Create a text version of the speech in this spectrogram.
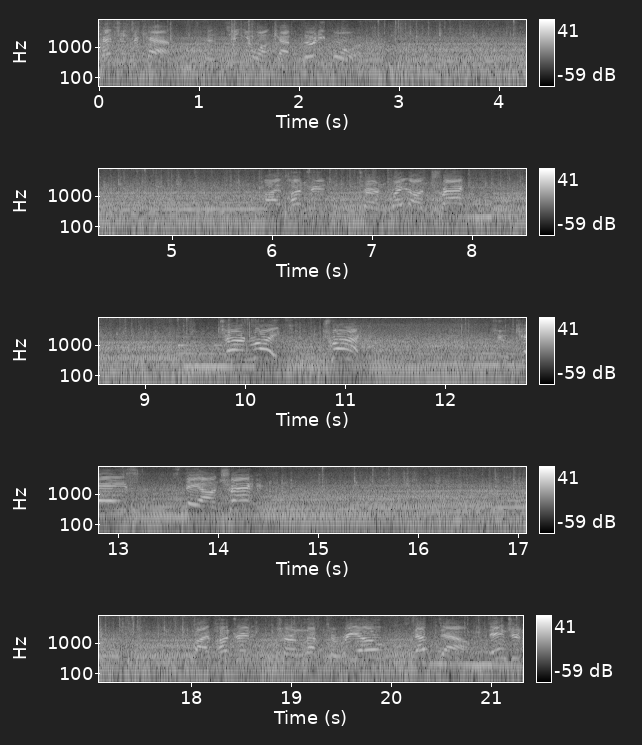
Attention to cap. Continue on cap 34. 500. Turn right on track. Turn right. Track. Two Ks. Stay on track. 500. Turn left to Rio. Step down. Danger 2.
